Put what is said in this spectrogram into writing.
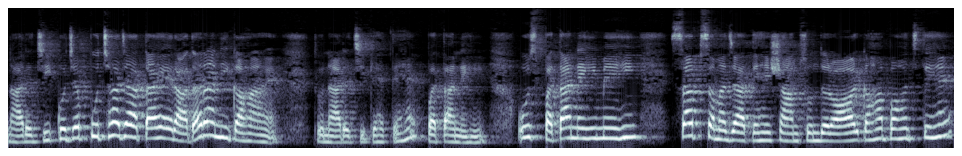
नारद जी को जब पूछा जाता है, राधा रानी कहाँ है? तो नारद जी कहते हैं, पता नहीं। उस पता नहीं में ही सब समझ आते हैं, श्याम सुंदर और कहाँ पहुँचते हैं?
